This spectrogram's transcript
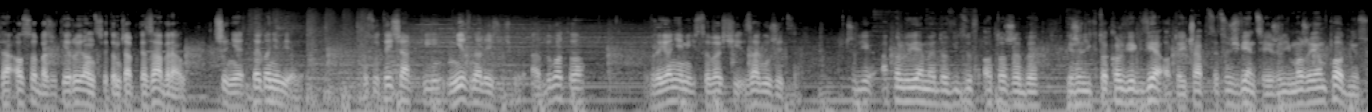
ta osoba, czy kierujący tą czapkę zabrał, czy nie, tego nie wiemy. Po prostu tej czapki nie znaleźliśmy, a było to w rejonie miejscowości Zagórzyce. Czyli apelujemy do widzów o to, żeby, jeżeli ktokolwiek wie o tej czapce coś więcej, jeżeli może ją podniósł,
